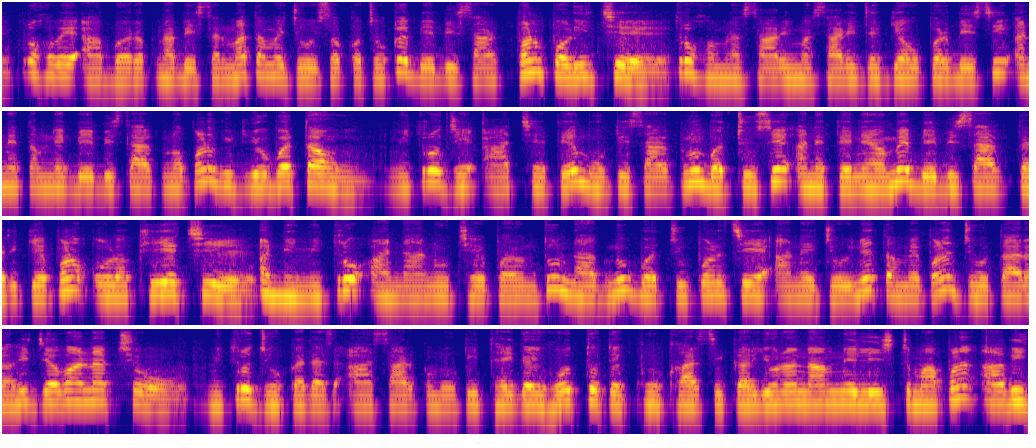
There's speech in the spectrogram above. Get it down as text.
મિત્રો, હવે આ બરફના બેસનમાં તમે જોઈ શકો છો કે બેબી શાર્ક પણ પડી છે. મિત્રો, હમણાં સારીમાં સારી જગ્યા ઉપર બેસી અને તમને બેબી શાર્ક નો પણ વીડિયો બતાવું. મિત્રો, જે આ છે તે મોટી શાર્કનું બચ્ચું છે અને તેને અમે બેબી શાર્ક તરીકે પણ ઓળખીએ છીએ. અને મિત્રો, આ નાનું છે, પરંતુ નાગનું બચ્ચું પણ છે. આને જોઈને તમે પણ જોતા રહી જવાના છો. મિત્રો, જો કદાચ આ શાર્ક મોટી થઈ ગઈ હોત તો તે ખૂંખાર શિકારીઓના નામની લિસ્ટમાં પણ આવી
